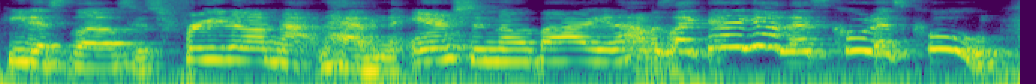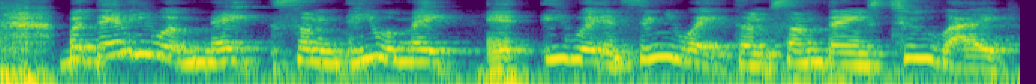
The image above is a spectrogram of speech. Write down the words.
he just loves his freedom, not having to answer nobody, and I was like, yeah, yeah, that's cool, that's cool. But then he would make some, he would make, he would insinuate some some things too, like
